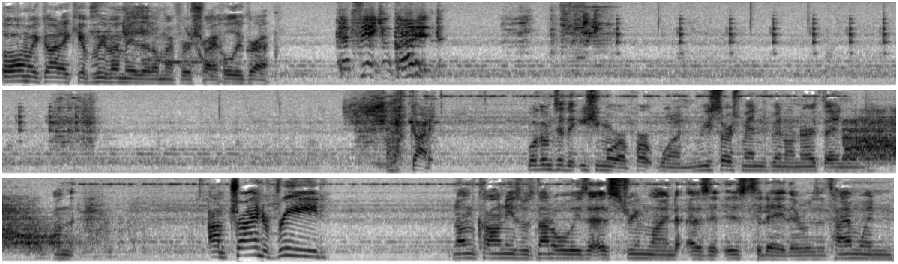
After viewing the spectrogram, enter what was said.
Oh my god, I can't believe I made that on my first try. Holy crap. That's it, you got it. Got it. Welcome to the Ishimura Part 1. Resource Management on Earth and on the... I'm trying to read! And on the colonies was not always as streamlined as it is today. There was a time when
